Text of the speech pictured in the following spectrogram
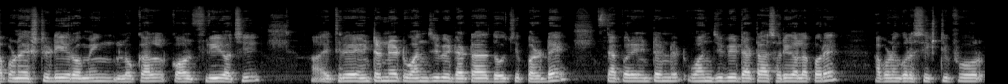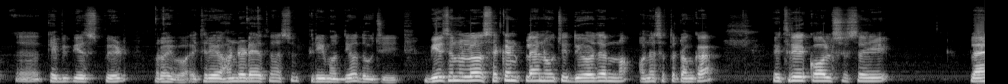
ଆପଣ S T D roaming local call free ଅଛି ଏଥିରେ internet one G B data ଦେଉଛି ପର୍ ଡେ ତାପରେ internet one G B data ସରିଗଲା ପରେ आपण sixty four K B P S speed रोथे हंड्रेड एफ एस फ्री दौर B S N L second plan हूँ दुई हजार अनशत टाँचा एथे कल्स से प्लां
